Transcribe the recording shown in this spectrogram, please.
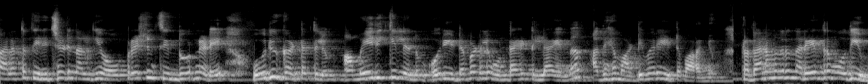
കനത്ത തിരിച്ചടി നൽകിയ ഓപ്പറേഷൻ സിന്ദൂറിനിടെ ഒരു ഘട്ടത്തിലും അമേരിക്കയിൽ നിന്നും ഒരു ഇടപെടലും ഉണ്ടായിട്ടില്ല എന്ന് അദ്ദേഹം അടിവരയിട്ട് പറഞ്ഞു. പ്രധാനമന്ത്രി നരേന്ദ്രമോദിയും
